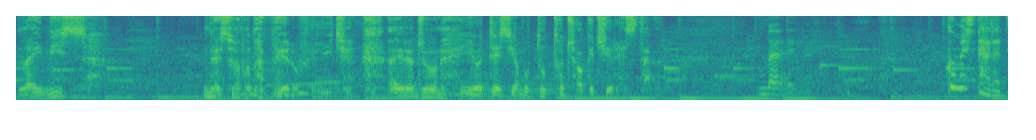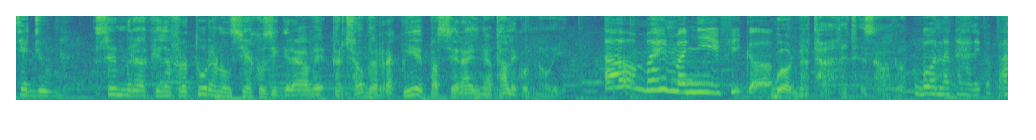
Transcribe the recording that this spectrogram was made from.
L'hai messa. Ne sono davvero felice. Hai ragione, io e te siamo tutto ciò che ci resta. Beh... Come sta la zia June? Sembra che la frattura non sia così grave, perciò verrà qui e passerà il Natale con noi. Oh, ma è magnifico! Buon Natale, tesoro. Buon Natale, papà.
